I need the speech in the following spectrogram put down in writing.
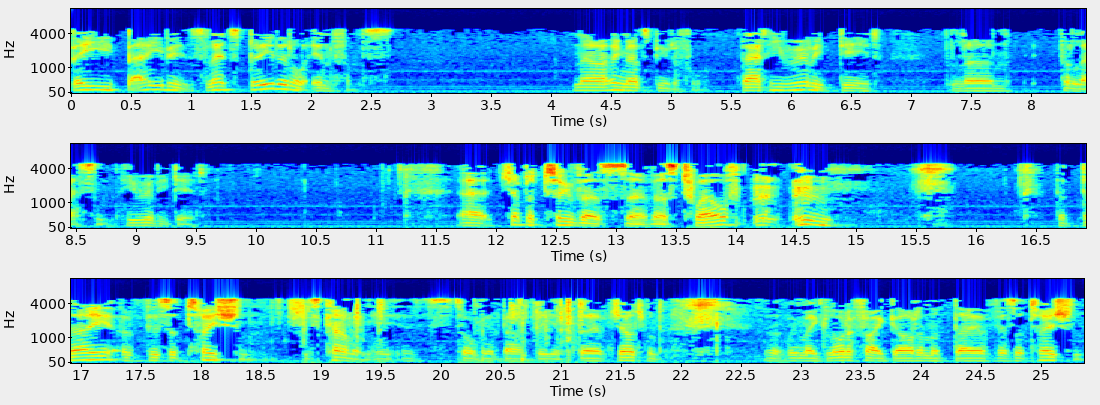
be babies, let's be little infants. Now, I think that's beautiful. That he really did learn the lesson. He really did. Uh, chapter 2, verse, uh, verse 12. the day of visitation is coming. He is talking about the day of judgment, that we may glorify God on the day of visitation.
